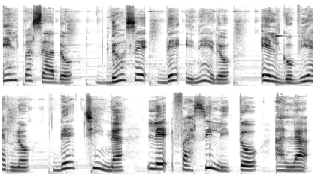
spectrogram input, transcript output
El pasado 12 de enero, el gobierno de China le facilitó a la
